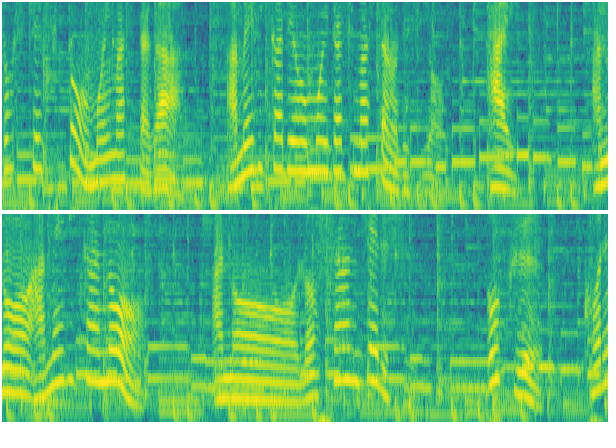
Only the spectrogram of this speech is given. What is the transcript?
そしてふと思いましたがアメリカで思い出しましたのですよ。はい。あのアメリカのあのロサンゼルス。僕これ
